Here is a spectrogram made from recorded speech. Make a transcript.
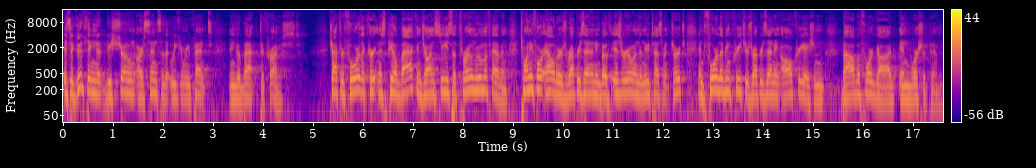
it's a good thing to be shown our sin so that we can repent and go back to Christ. Chapter 4, the curtain is peeled back and John sees the throne room of heaven. 24 elders representing both Israel and the New Testament church and four living creatures representing all creation bow before God and worship him.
